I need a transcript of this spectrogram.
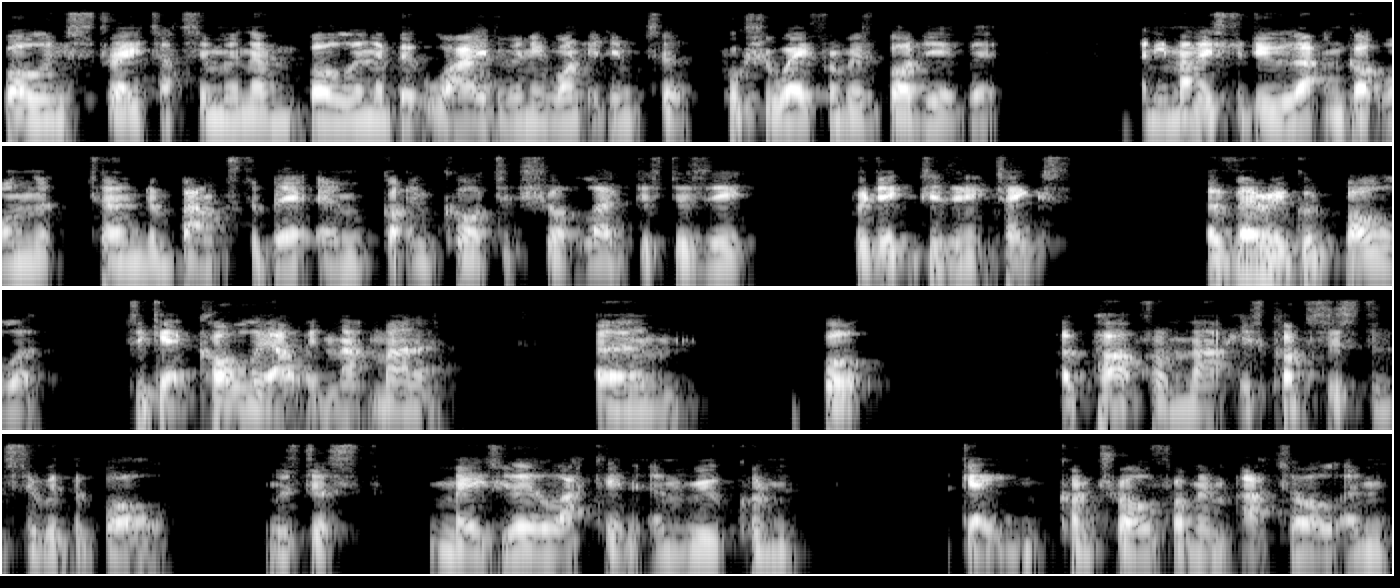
bowling straight at him and then bowling a bit wider, and he wanted him to push away from his body a bit. And he managed to do that and got one that turned and bounced a bit and got him caught at short leg just as he predicted. And it takes a very good bowler to get Kohli out in that manner. Um, but apart from that, his consistency with the ball was just majorly lacking, and Root couldn't get control from him at all. And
